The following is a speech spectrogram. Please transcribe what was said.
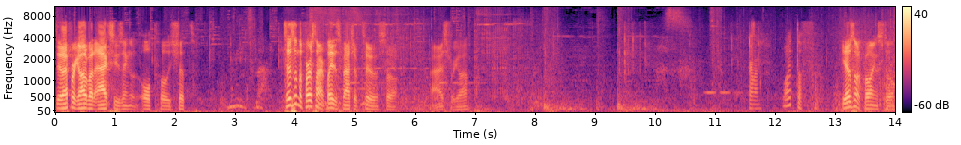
Dude, I forgot about Axe using ult, holy shit. This isn't the first time I played this matchup too, so I just forgot. Coming. What the fuck? He has no quelling still.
